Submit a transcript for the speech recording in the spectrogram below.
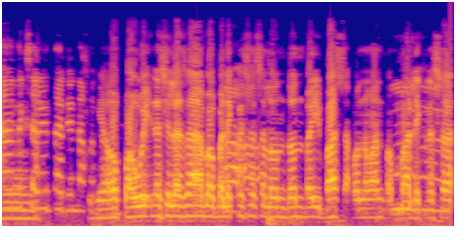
Ah, Hmm. nagsalita din ako. Sige, o, pauwi na sila sa, babalik na Oo. sila sa London by bus. Ako naman, pabalik na sa,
